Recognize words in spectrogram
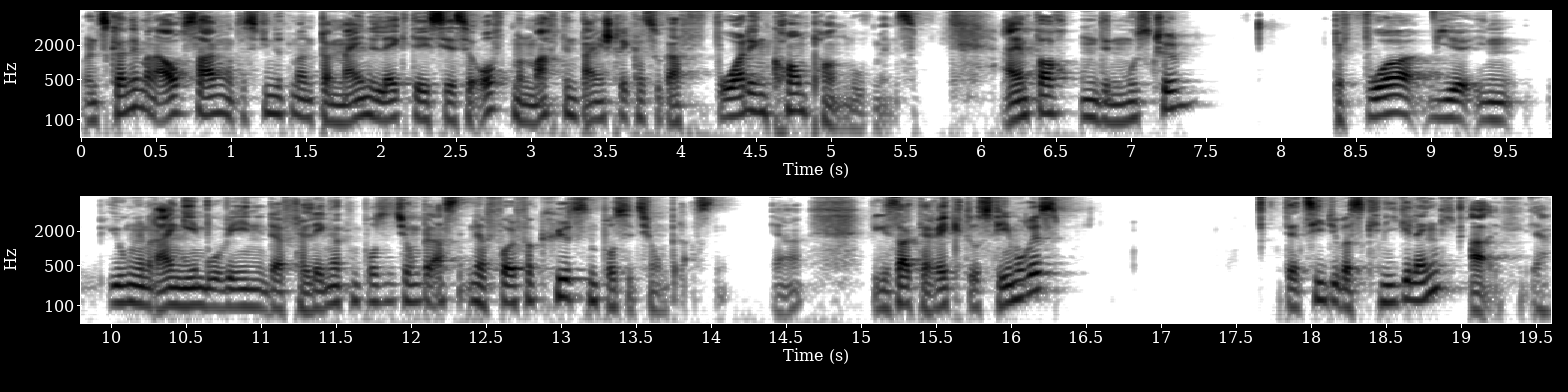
und jetzt könnte man auch sagen, und das findet man bei meinen Leg Days sehr, sehr oft, man macht den Beinstrecker sogar vor den Compound Movements. Einfach um den Muskel, bevor wir in Übungen reingehen, wo wir ihn in der verlängerten Position belasten, in der voll verkürzten Position belasten. Ja, wie gesagt, der Rectus femoris, der zieht übers Kniegelenk, ah, ja,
